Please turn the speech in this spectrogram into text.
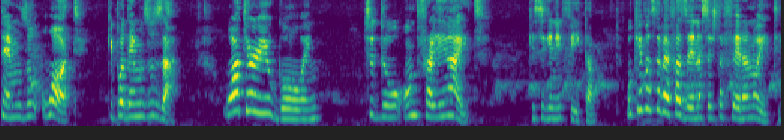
temos o what, que podemos usar. What are you going to do on Friday night? Que significa o que você vai fazer na sexta-feira à noite?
